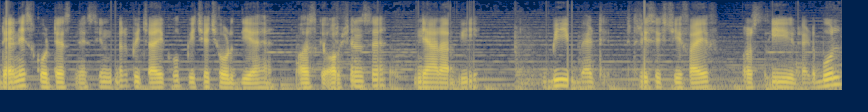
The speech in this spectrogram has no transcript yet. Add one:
डेनिस कोटेस ने सिंदर पिचाई को पीछे छोड़ दिया है? और इसके ऑप्शन है न्यारा बी बी बेट 365 और सी रेडबुल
